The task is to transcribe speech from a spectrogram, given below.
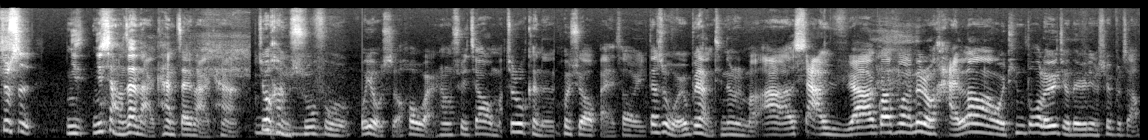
就是你你想在哪看在哪看，就很舒服。我有时候晚上睡觉嘛，就是可能会需要白噪音，但是我又不想听那种什么啊下雨啊、刮风啊那种海浪啊，我听多了又觉得有点睡不着，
